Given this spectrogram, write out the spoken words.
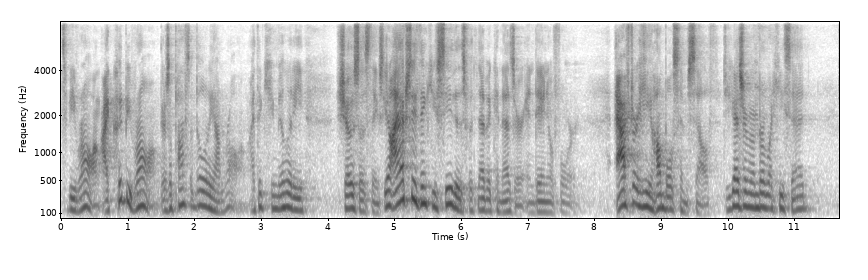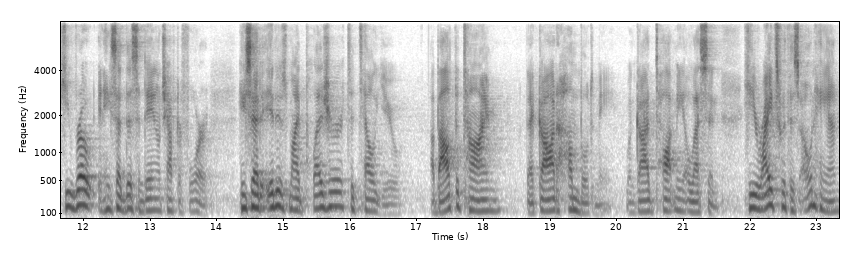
to be wrong. I could be wrong. There's a possibility I'm wrong. I think humility shows those things. You know, I actually think you see this with Nebuchadnezzar in Daniel 4. After he humbles himself, do you guys remember what he said? He wrote, and he said this in Daniel chapter 4. He said, It is my pleasure to tell you about the time that God humbled me, when God taught me a lesson. He writes with his own hand,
